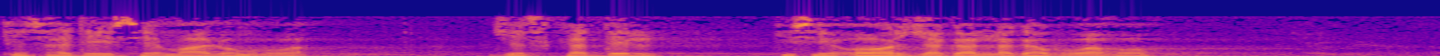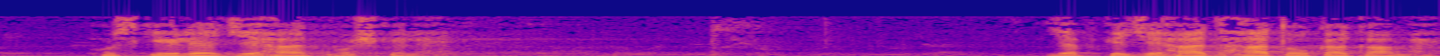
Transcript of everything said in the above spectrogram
اس حدیث سے معلوم ہوا جس کا دل کسی اور جگہ لگا ہوا ہو، اس کے لیے جہاد مشکل ہے۔ جبکہ جہاد ہاتھوں کا کام ہے،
